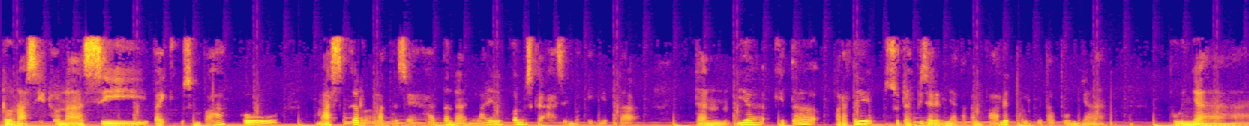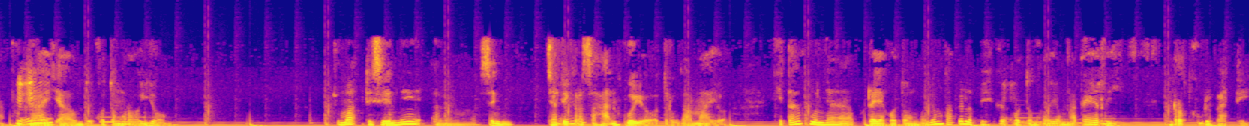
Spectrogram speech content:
donasi-donasi baik itu sembako, masker, alat kesehatan dan lain itu kan gak asing bagi kita. Dan ya kita berarti sudah bisa dinyatakan valid kalau kita punya punya budaya untuk gotong royong. Cuma di sini eh, sing jadi keresahanku yo terutama yo kita punya budaya gotong royong tapi lebih ke gotong royong materi menurutku pribadi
